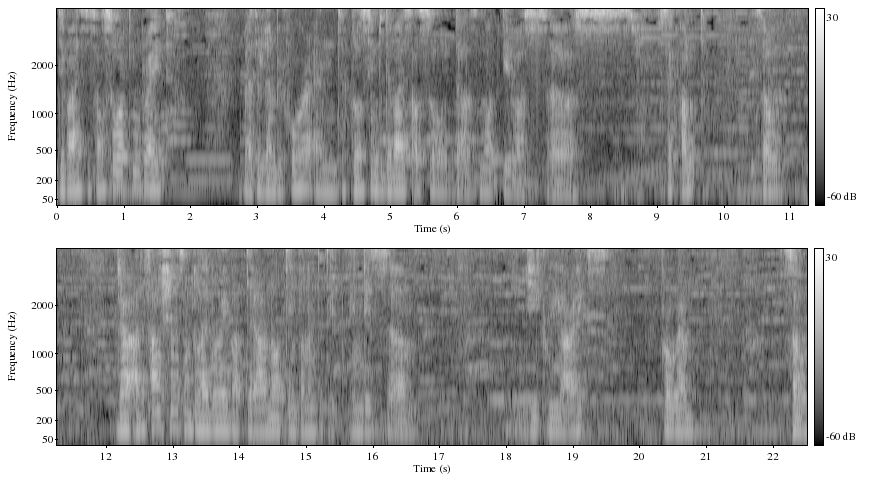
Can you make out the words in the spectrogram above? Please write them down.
device is also working great better than before and closing the device also does not give us uh, fault so there are other functions in the library but they are not implemented in this um, GQRX program. So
